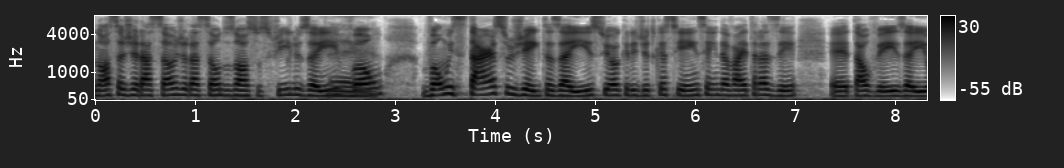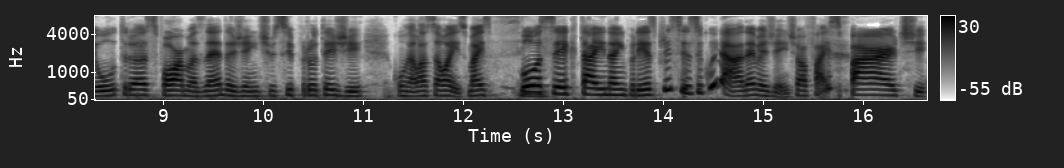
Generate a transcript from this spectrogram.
nossa geração, a geração dos nossos filhos aí É. vão vão estar sujeitas a isso e eu acredito que a ciência ainda vai trazer eh, talvez aí outras formas, né, da gente se proteger com relação a isso. Mas você que tá aí na empresa precisa se cuidar, né, minha gente? Ó, faz parte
